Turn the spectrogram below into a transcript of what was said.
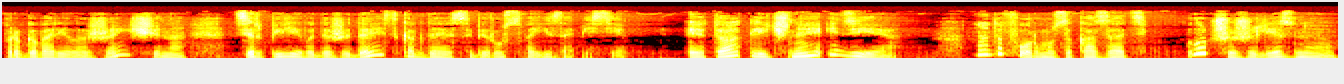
проговорила женщина, терпеливо дожидаясь, когда я соберу свои записи. Это отличная идея. Надо форму заказать, лучше железную.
